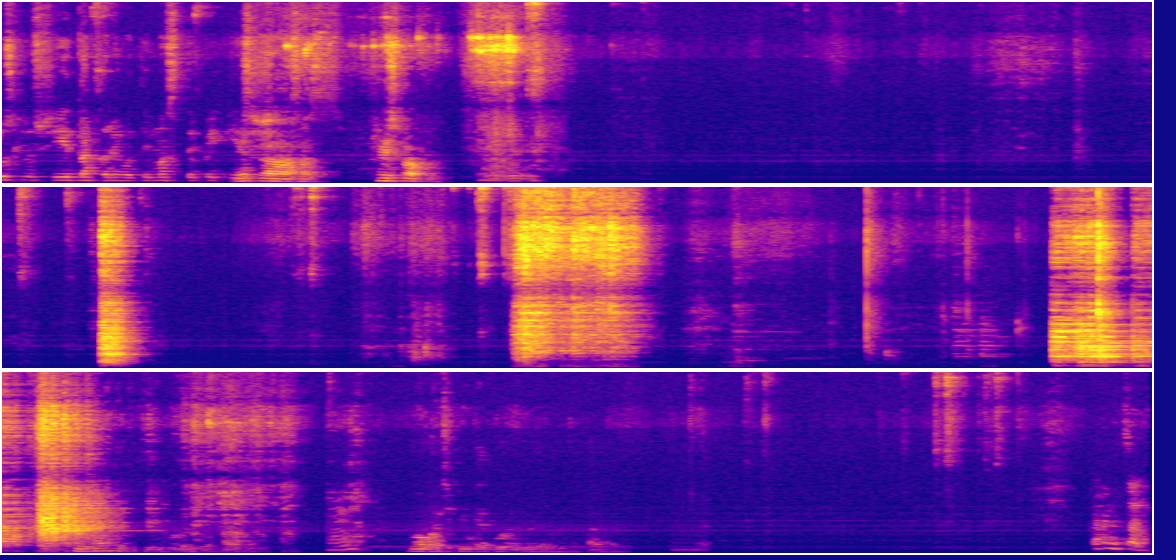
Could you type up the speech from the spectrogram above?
लुसलुशीत भाकरी होती मस्त पैकी फ्रेश पापड. करायचं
